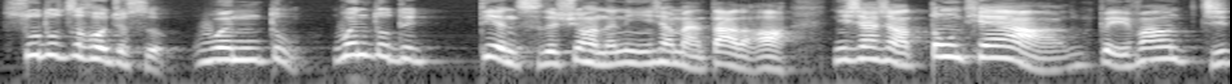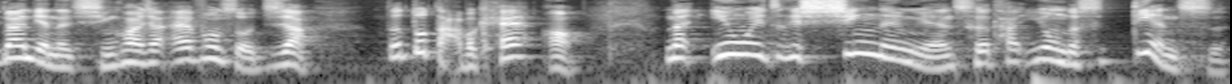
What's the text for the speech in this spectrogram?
速度之后就是温度，温度对电池的续航能力影响蛮大的啊。你想想，冬天啊，北方极端点的情况下，iPhone 手机啊。这都打不开啊！那因为这个新能源车它用的是电池，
